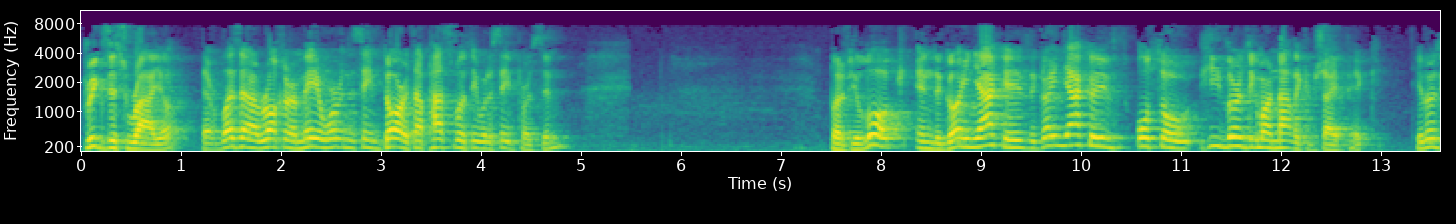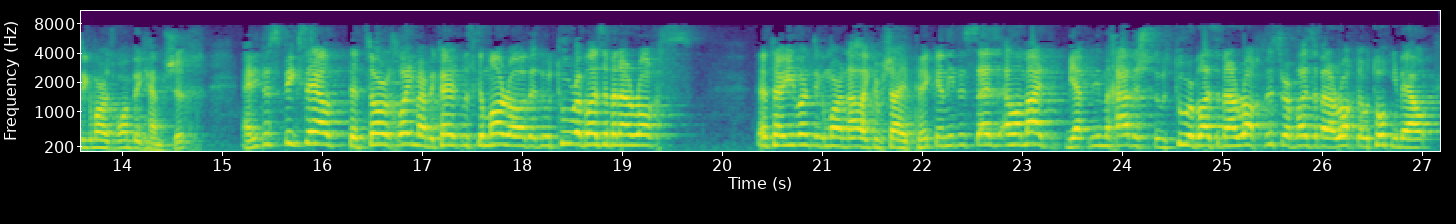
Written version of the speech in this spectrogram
brings this raya that Rebbe ben Aroch and Rameir weren't in the same door. It's not possible that they were the same person. But if you look in the Goin Yaakov, the Goin Yaakov also, he learns the Gemara not like Rabshai Pick. He learns the Gemara as one big hemshich. And he just speaks out that Tzarech Leimar, Mekayach this Gemara, that there were two Rabbi ben Arochs. That's how he learned the Gemara not like Rabshai Pick. And he just says, oh, Elamai, have be Mechadish, there was two Rabbi ben Aroch. This Rabbi ben Aroch that we're talking about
